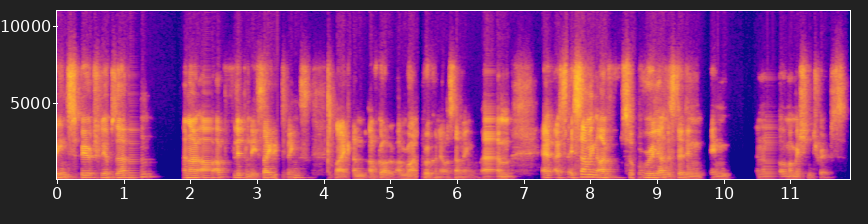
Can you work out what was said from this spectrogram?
being spiritually observant and I, I, I flippantly say these things, like and i have got, I'm writing a book on it or something. Um, it's, it's, something I've sort of really understood in, in, in a lot of my mission trips.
